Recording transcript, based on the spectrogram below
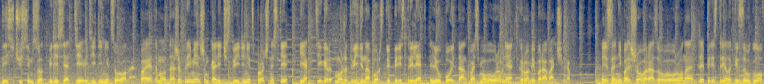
1759 единиц урона. Поэтому даже при меньшем количестве единиц прочности Як Тигр может в единоборстве перестрелять любой танк 8 уровня уровня, кроме барабанщиков. Из-за небольшого разового урона для перестрелок из-за углов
